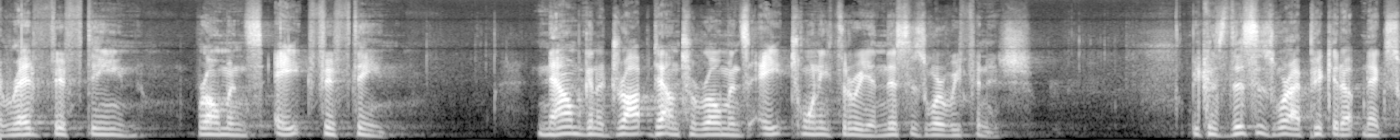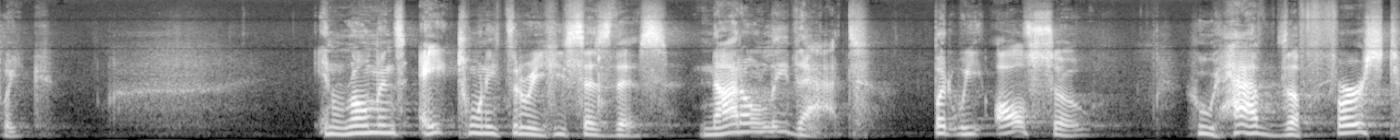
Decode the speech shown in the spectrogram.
read 15, Romans 8 15. Now I'm going to drop down to Romans 8 23, and this is where we finish. Because this is where I pick it up next week. In Romans 8 23, he says this not only that, but we also, who have the first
